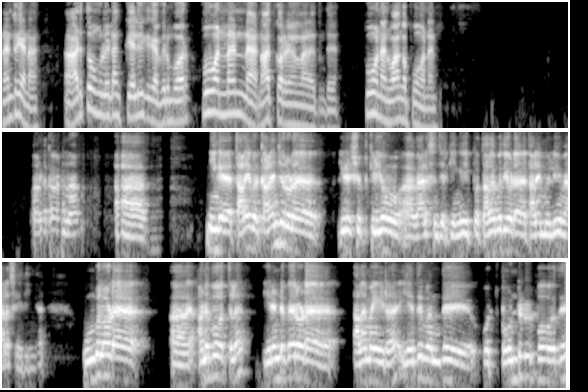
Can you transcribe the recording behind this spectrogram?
நன்றி அண்ணா. அடுத்து உங்களிடம் கேள்வி கேட்க விரும்புவார் பூவண்ணன் நாத் நார்த் கொரியால இருந்து. பூவண்ணன் வாங்க பூவண்ணன். வணக்கம் ஆஹ் நீங்க தலைவர் கலைஞரோட லீடர்ஷிப்லயும் வேலை செஞ்சிருக்கீங்க. இப்போ தளபதியோட தலைமையிலையும் வேலை செய்யறீங்க உங்களோட அனுபவத்துல இரண்டு பேரோட தலைமையில எது வந்து ஒட்- ஒன்று போது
